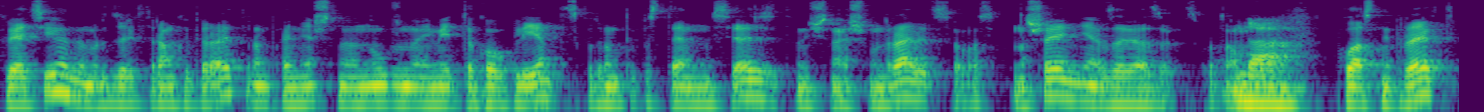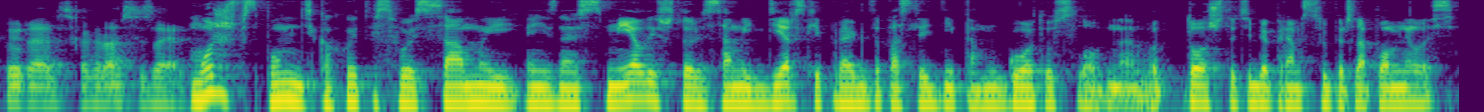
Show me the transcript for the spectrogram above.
креативным, директорам, копирайтерам, конечно, нужно иметь такого клиента, с которым ты постоянно на связи, ты начинаешь ему нравиться, у вас отношения завязываются, потом да классные проекты появляются как раз из-за этого. Можешь вспомнить какой-то свой самый, я не знаю, смелый, что ли, самый дерзкий проект за последний там год условно? Вот то, что тебе прям супер запомнилось.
